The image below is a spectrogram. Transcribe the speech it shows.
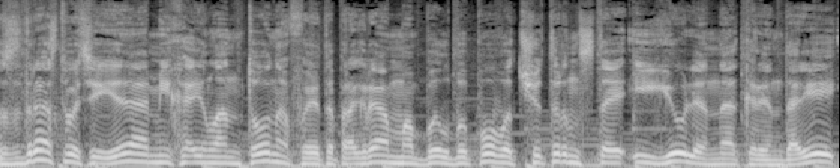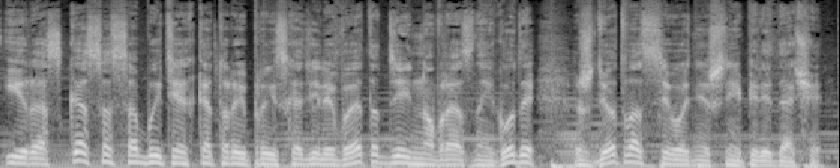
Здравствуйте, я Михаил Антонов, и эта программа «Был бы повод» 14 июля на календаре и рассказ о событиях, которые происходили в этот день, но в разные годы, ждет вас сегодняшней передаче.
